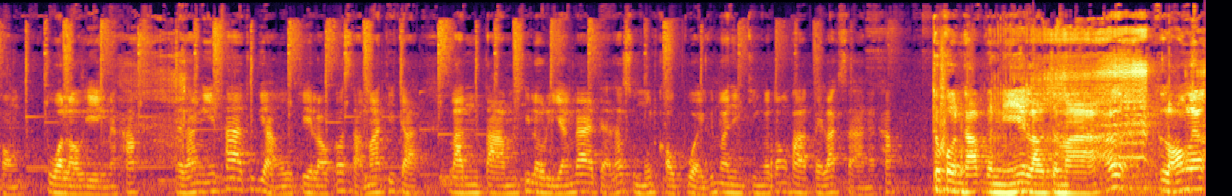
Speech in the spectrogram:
ของตัวเราเองนะครับ แต่ทั้งนี้ถ้าทุกอย่างโอเคเราก็สามารถที่จะรันตามที่เราเลี้ยงได้ แต่ถ้าสมมุติเขาป่วยขึ้นมาจริงๆ ก็ต้องพาไปรักษานะครับ ทุกคนครับวันนี้เราจะมาเออร้องแล้ว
